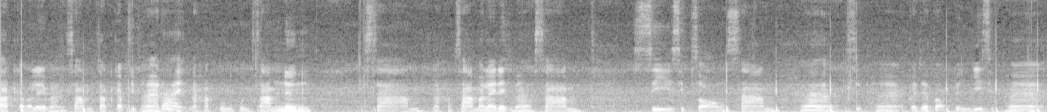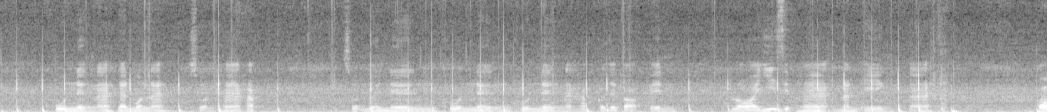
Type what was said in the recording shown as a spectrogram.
ตัดกับอะไรบ้างสามตัดกับสิบห้าได้นะครับ คุณคุณสามหนึ่งสามนะครับสามอะไรได้ไหมสามสี่สิบสองสามห้าสิบห้าก็จะตอบเป็นยี่สิบห้าคูณหนึ่งนะ ด้านบนนะ ส่วนห้าครับ ส่วนด้วยหนึ่งคูณหนึ่งคูณหนึ่งนะครับ ก็จะตอบเป็น ร้อยยี่สิบห้านั่นเองนะ ก็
